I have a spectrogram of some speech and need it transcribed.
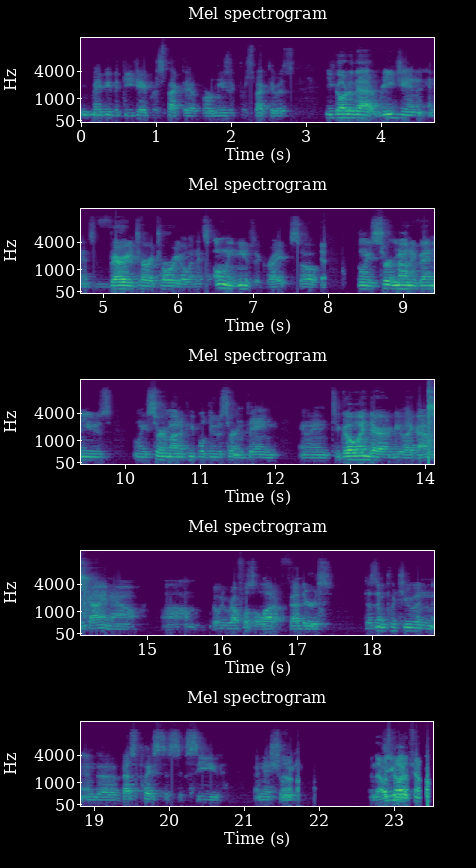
maybe the DJ perspective or music perspective is you go to that region and it's very territorial and it's only music, right? So Yeah. only a certain amount of venues, only a certain amount of people do a certain thing, and then to go in there and be like I'm the guy now um, really ruffles a lot of feathers. Doesn't put you in, in the best place to succeed initially. No. And that was So kind of the challenge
